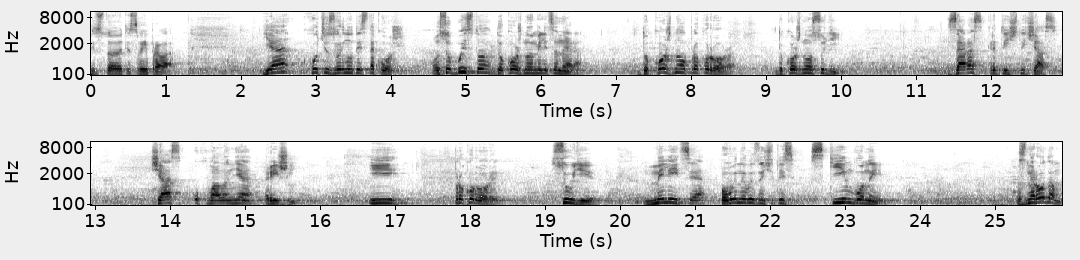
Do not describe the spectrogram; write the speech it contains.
відстоювати свої права. Я хочу звернутися також особисто до кожного міліціонера, до кожного прокурора, до кожного судді. Зараз критичний час, час ухвалення рішень. І прокурори, судді, міліція повинні визначитись, з ким вони. З народом,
